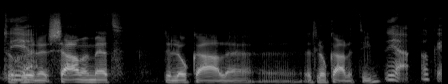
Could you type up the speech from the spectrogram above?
te Ja. runnen. Samen met de lokale, eh, het lokale team. ja, oké.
